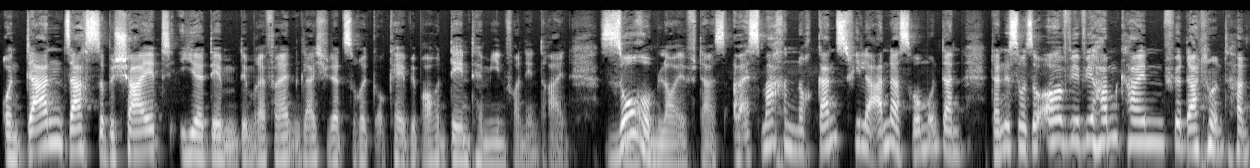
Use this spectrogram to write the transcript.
und dann sagst du Bescheid hier dem, dem Referenten gleich wieder zurück, okay, wir brauchen den Termin von den dreien. So rum läuft das. Aber es machen noch ganz viele andersrum und dann, dann ist man so, oh, wir, wir haben keinen für dann und dann.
